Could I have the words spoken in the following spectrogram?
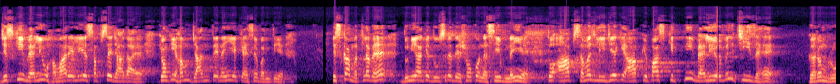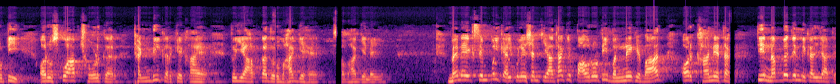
जिसकी वैल्यू हमारे लिए सबसे ज़्यादा है, क्योंकि हम जानते नहीं ये कैसे बनती है। इसका मतलब है, दुनिया के दूसरे देशों को नसीब नहीं है। तो आप समझ लीजिए कि आपके पास कितनी वैल्यूएबल चीज़ है। गरम रोटी, और उसको आप छोड़कर, ठंडी करके खाएँ तो ये आपका दुर्भाग्य है, सौभाग्य नहीं। मैंने एक सिंपल कैलकुलेशन किया था कि पाव रोटी बनने के बाद और खाने तक तीन नब्बे दिन निकल जाते।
